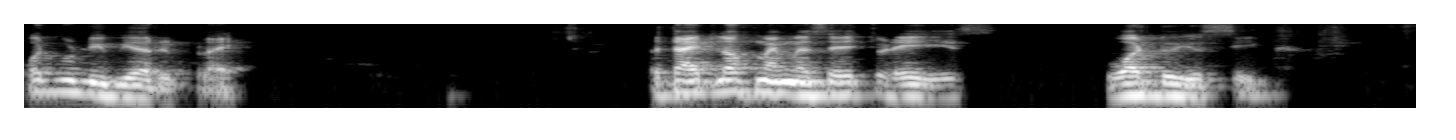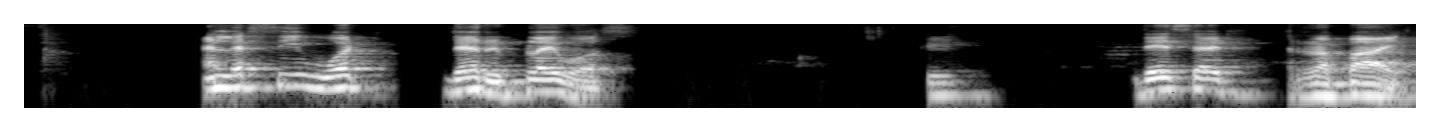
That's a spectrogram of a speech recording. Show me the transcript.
What would be your reply? The title of my message today is, What do you seek? And let's see what their reply was. Okay. they said Rabbi,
